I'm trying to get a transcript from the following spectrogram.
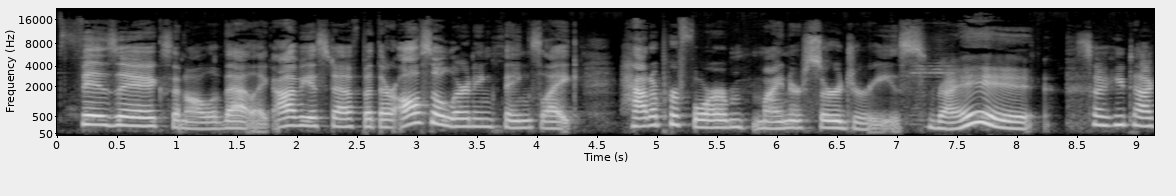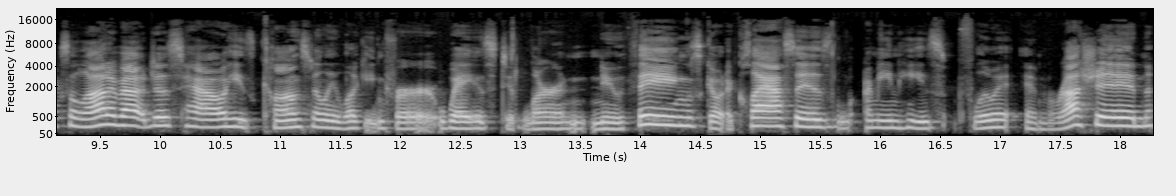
physics and all of that, like obvious stuff. But they're also learning things like how to perform minor surgeries. Right. So he talks a lot about just how he's constantly looking for ways to learn new things, go to classes. I mean, he's fluent in Russian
